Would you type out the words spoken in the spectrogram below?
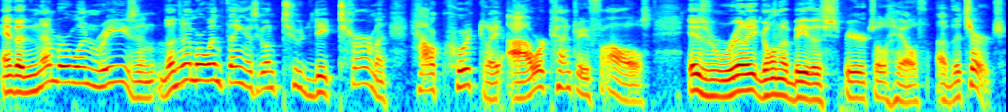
And the number one reason, the number one thing that's going to determine how quickly our country falls is really going to be the spiritual health of the church.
